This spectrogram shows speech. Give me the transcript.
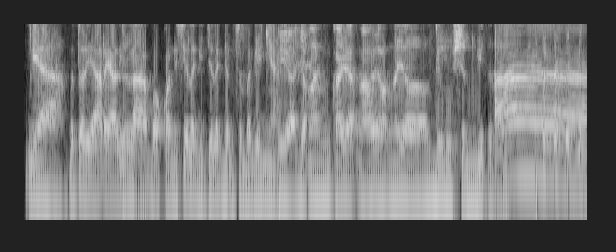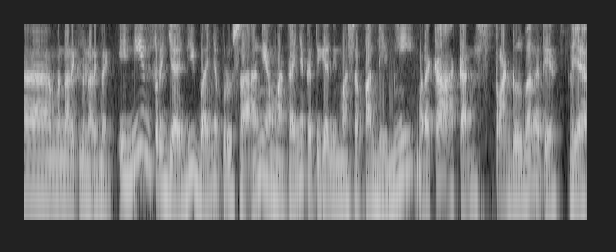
ya Betul ya, realita bahwa kondisi lagi jelek dan sebagainya. Iya, jangan kayak ngayal-ngayal delusion gitu kan. Ah, menarik, menarik, menarik. Ini yang terjadi banyak perusahaan yang makanya ketika di masa pandemi mereka akan struggle banget ya. Iya,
